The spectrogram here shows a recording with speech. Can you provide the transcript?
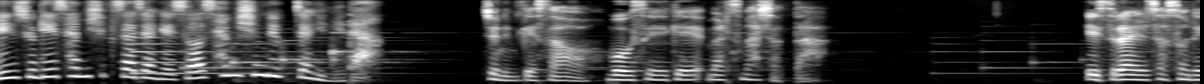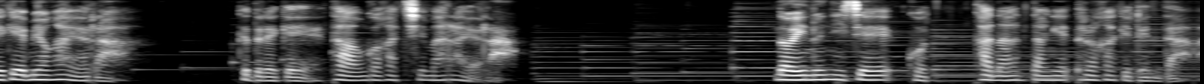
민수기 34장에서 36장입니다. 주님께서 모세에게 말씀하셨다. 이스라엘 자손에게 명하여라. 그들에게 다음과 같이 말하여라. 너희는 이제 곧 가나안 땅에 들어가게 된다.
